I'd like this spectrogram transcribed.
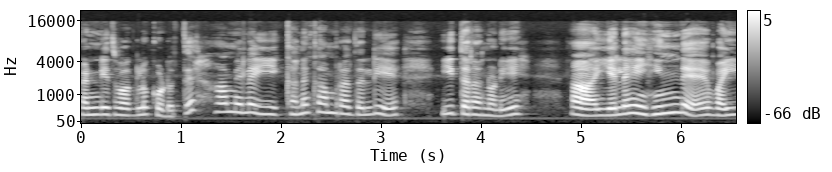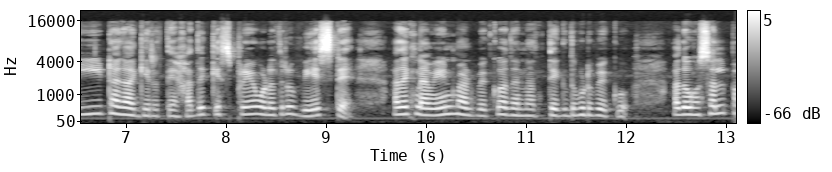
ಖಂಡಿತವಾಗ್ಲೂ ಕೊಡುತ್ತೆ. ಆಮೇಲೆ ಈ ಕನಕಾಂಬರದಲ್ಲಿ ಈ ಥರ ನೋಡಿ ಎಲೆ ಹಿಂದೆ ವೈಟಾಗಿರುತ್ತೆ. ಅದಕ್ಕೆ ಸ್ಪ್ರೇ ಹೊಡೆದ್ರೂ ವೇಸ್ಟೇ. ಅದಕ್ಕೆ ನಾವೇನು ಮಾಡಬೇಕು? ಅದನ್ನು ತೆಗೆದು ಬಿಡಬೇಕು ಅದು ಸ್ವಲ್ಪ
